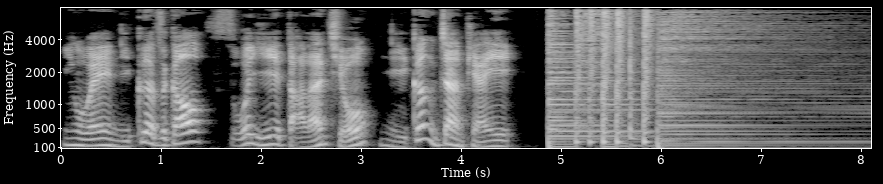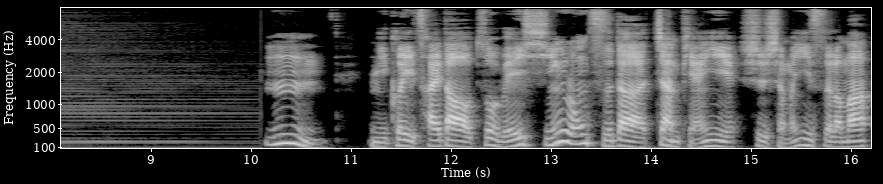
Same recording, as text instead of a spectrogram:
因为你个子高，所以打篮球你更占便宜。嗯，你可以猜到作为形容词的“占便宜”是什么意思了吗？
